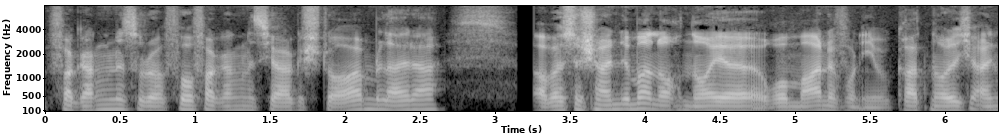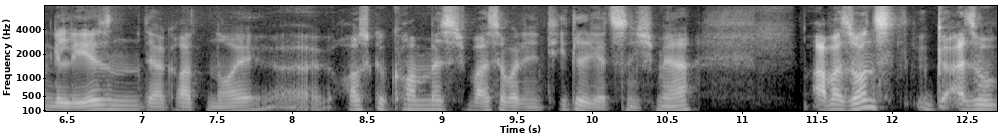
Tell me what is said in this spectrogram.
vergangenes oder vorvergangenes Jahr gestorben, leider. Aber es erscheinen immer noch neue Romane von ihm. Gerade neulich einen gelesen, der gerade neu äh, rausgekommen ist. Ich weiß aber den Titel jetzt nicht mehr. Aber sonst, also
